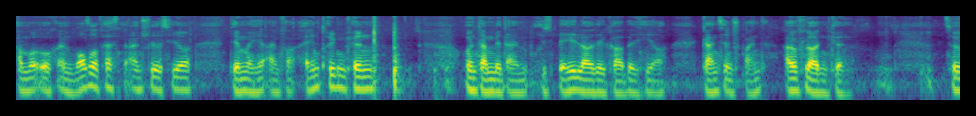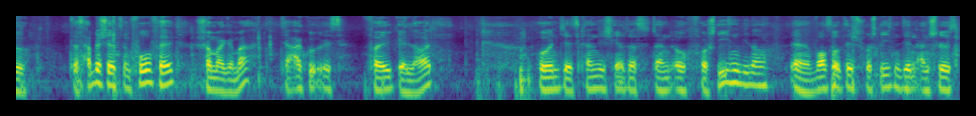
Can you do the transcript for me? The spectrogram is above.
haben wir auch einen wasserfesten Anschluss hier, den wir hier einfach eindrücken können und dann mit einem USB-Ladekabel hier ganz entspannt aufladen können. So, das habe ich jetzt im Vorfeld schon mal gemacht. Der Akku ist voll geladen. Und jetzt kann ich hier das dann auch verschließen wieder, äh, wasserdicht verschließen, den Anschluss.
